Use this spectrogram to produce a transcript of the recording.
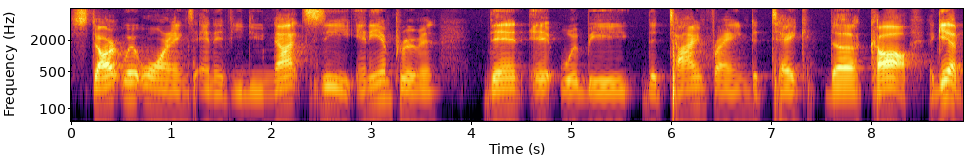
Start with warnings, and if you do not see any improvement, then it would be the time frame to take the call. Again,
